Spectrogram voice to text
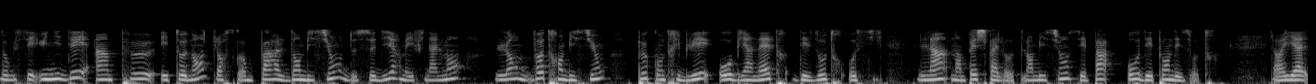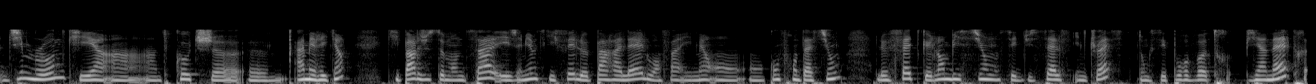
Donc c'est une idée un peu étonnante lorsqu'on parle d'ambition, de se dire mais finalement votre ambition peut contribuer au bien-être des autres aussi. L'un n'empêche pas l'autre. L'ambition, c'est pas au dépens des autres. Alors il y a Jim Rohn qui est un, coach euh, euh, américain qui parle justement de ça et j'aime bien parce qu'il fait le parallèle ou enfin il met en, en confrontation le fait que l'ambition c'est du self-interest, donc c'est pour votre bien-être,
